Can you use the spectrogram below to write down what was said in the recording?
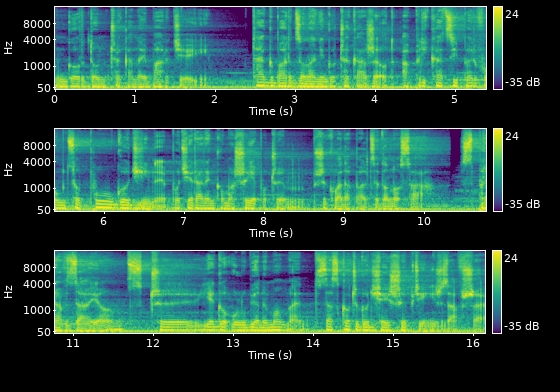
Gordon czeka najbardziej. Tak bardzo na niego czeka, że od aplikacji perfum co pół godziny pociera rękoma szyję, po czym przykłada palce do nosa, sprawdzając, czy jego ulubiony moment zaskoczy go dzisiaj szybciej niż zawsze.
